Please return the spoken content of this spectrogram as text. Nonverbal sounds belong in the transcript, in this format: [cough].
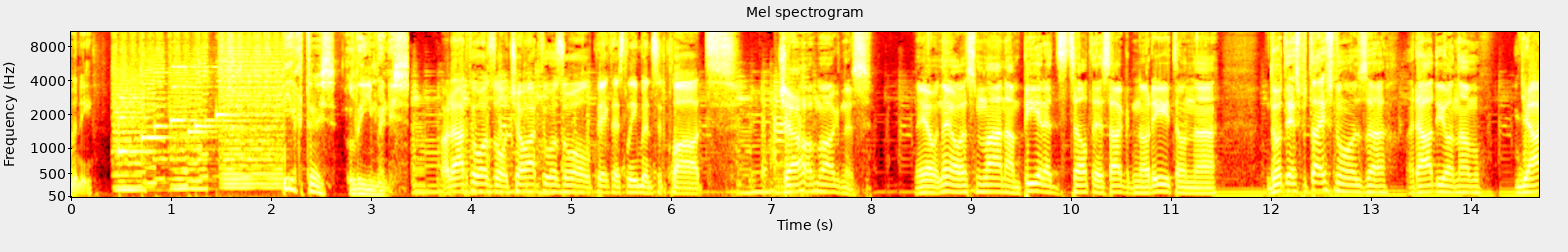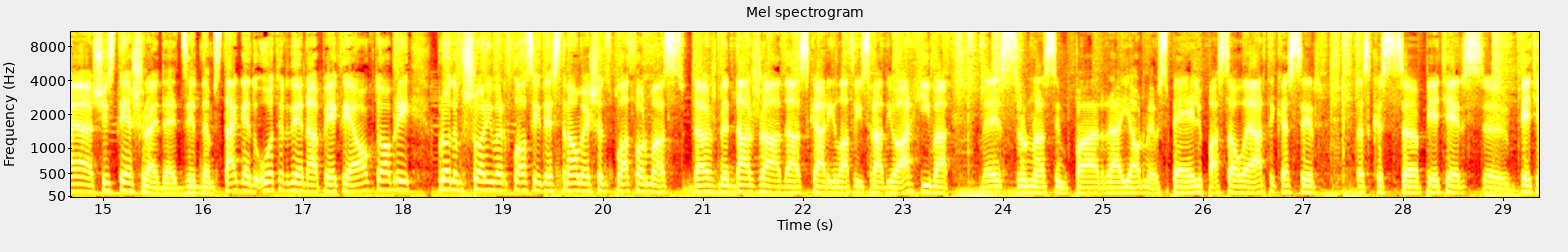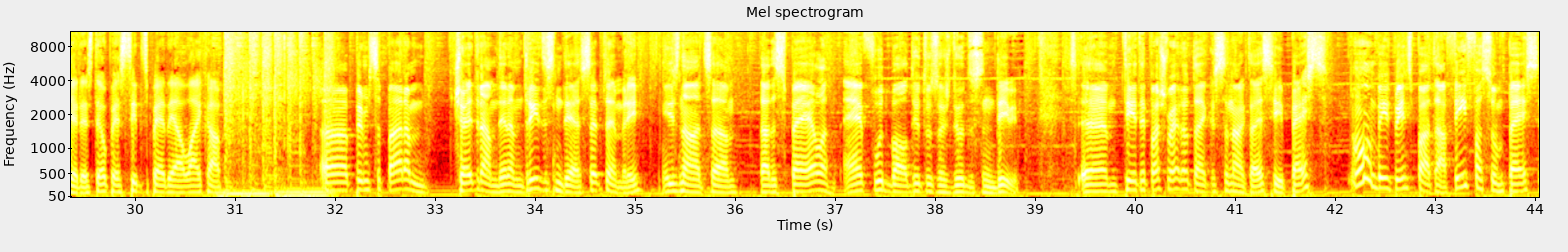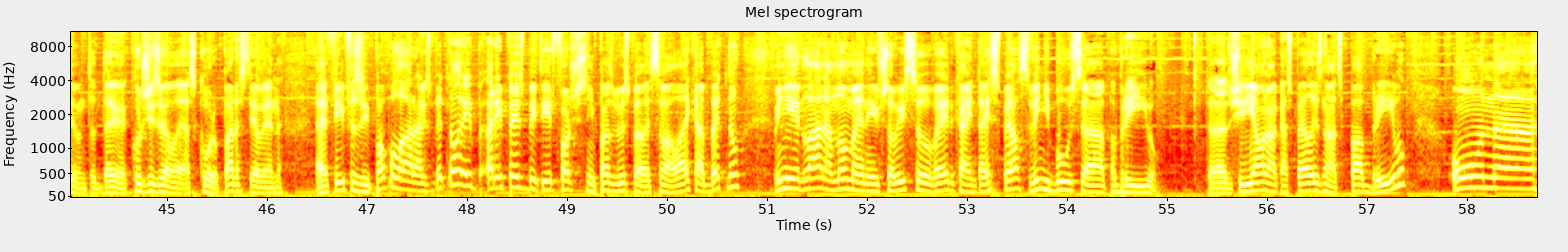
līmenī. Piektais līmenis. Ar Artu Ozolu, Čau, Artu Ozolu, piektais līmenis ir klāts. Čau, Magnus! Nu jau, nu jau esmu lēnām pieredzējis celties agri no rīta un uh, doties pa taisno uz uh, radionamu. Jā, jā, šis tiešraidē dzirdams tagad, otrdienā, 5. oktobrī. Protams, šo arī varat klausīties straumēšanas platformās, dažne dažādās, kā arī Latvijas radio arhīvā. Mēs runāsim par jaunumiem spēļu pasaulē. Arti, kas ir tas, kas pieķēries, pieķēries tev pie sirds pēdējā laikā? Uh, pirms apmēram četrām dienām, 30. septembrī, iznāca tāda spēle e-football 2022. Um, tie ir paši veidotāji, kas sanāk SI PES. Nu, bija principā tā FIFA un PES. Un tad, uh, kurš izvēlējās kuru? Parasti jau viena uh, FIFA bija populārāks, bet nu, arī, arī PES bija tīri foršs. Viņi pats bija uzspēlējis savā laikā, bet nu, viņi ir lēnām nomainījuši to visu veidu, kā viņi taisa spēles. Viņi būs uh, pa brīvu. Tad šī jaunākā spēle iznāca pa brīvu. Un, uh,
